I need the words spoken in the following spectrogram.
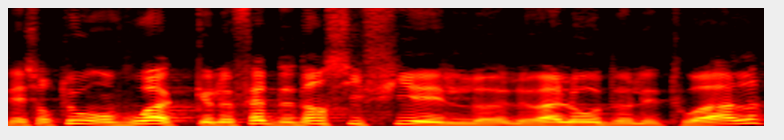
Mais surtout, on voit que le fait de densifier le, halo de l'étoile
